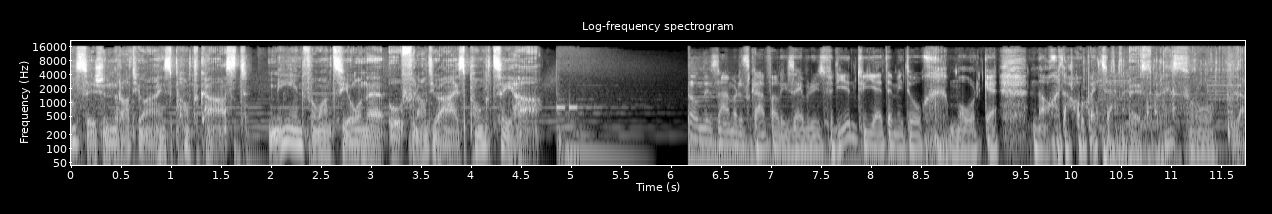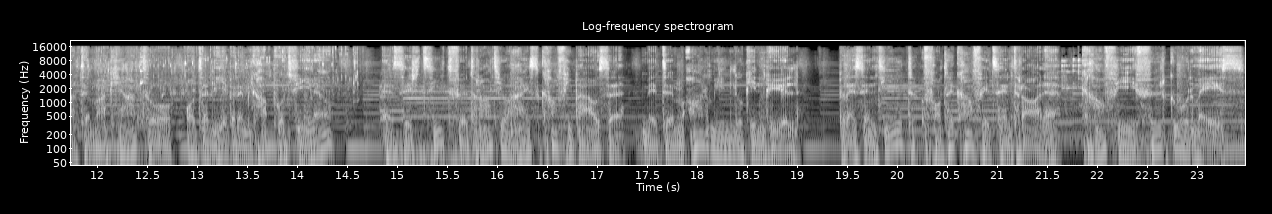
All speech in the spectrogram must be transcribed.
Das ist ein Radio 1 Podcast. Mehr Informationen auf radio1.ch. Und jetzt haben wir das Käferli selber uns verdient, wie jeden Mittwochmorgen nach der halben zehn. Espresso, Latte Macchiato oder lieber ein Cappuccino? Es ist Zeit für die Radio 1 Kaffeepause mit dem Armin Luginbühl. Präsentiert von der Kaffeezentrale. Kaffee für Gourmets.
